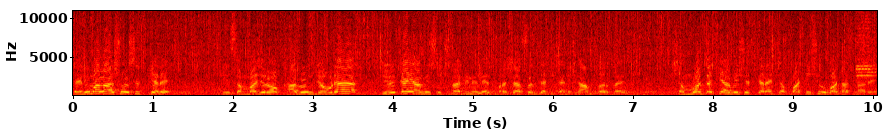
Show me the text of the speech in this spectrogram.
त्यांनी मला आश्वासित केलं आहे की संभाजीराव खालून जेवढ्या जे काही आम्ही सूचना दिलेल्या आहेत प्रशासन त्या ठिकाणी काम करत आहे शंभर टक्के आम्ही शेतकऱ्यांच्या पाठीशी उभा टाकणार आहे.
